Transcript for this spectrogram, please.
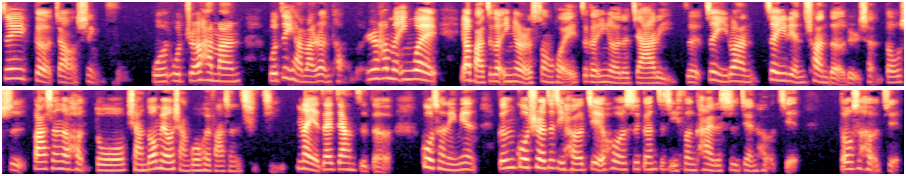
这个叫幸福。我我觉得还蛮，我自己还蛮认同的，因为他们因为要把这个婴儿送回这个婴儿的家里，这这一段这一连串的旅程都是发生了很多想都没有想过会发生的奇迹。那也在这样子的过程里面，跟过去的自己和解，或者是跟自己分开的事件和解，都是和解。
